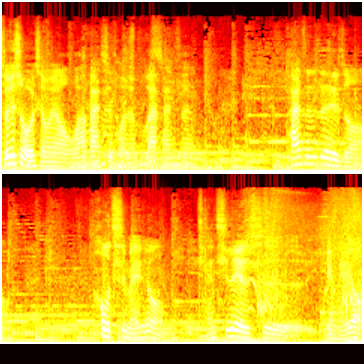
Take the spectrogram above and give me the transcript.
所以说为什么要我要搬石头人不扮潘森？潘森这种后期没用，前期劣势也没用。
